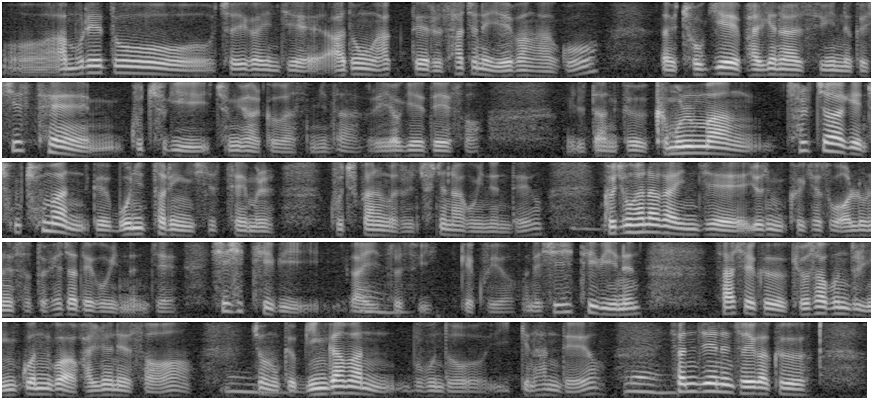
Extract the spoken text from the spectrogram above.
어, 아무래도 저희가 이제 아동학대를 사전에 예방하고 그다음에 조기에 발견할 수 있는 그 시스템 구축이 중요할 것 같습니다. 그리고 여기에 대해서 일단 그 그물망 철저하게 촘촘한 그 모니터링 시스템을 구축하는 것을 추진하고 있는데요. 그 중 하나가 이제 요즘 그 계속 언론에서도 회자되고 있는 이제 CCTV가 네. 있을 수 있겠고요. 근데 CCTV는 사실 그 교사분들 인권과 관련해서 음. 좀그 민감한 부분도 있긴 한데요. 네. 현재는 저희가 그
